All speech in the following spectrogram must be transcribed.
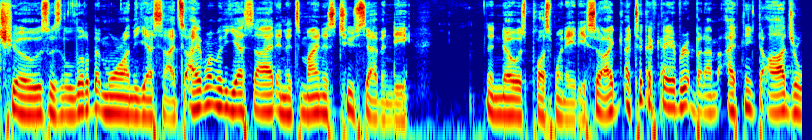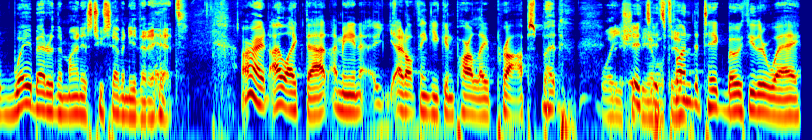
chose was a little bit more on the yes side. So I went with the yes side, and it's minus two seventy. And no is plus one eighty. So I, I took a favorite, but I'm, I think the odds are way better than minus two seventy that it hits. All right, I like that. I mean, I don't think you can parlay props, but Well, you should be it's, it's to. fun to take both either way.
